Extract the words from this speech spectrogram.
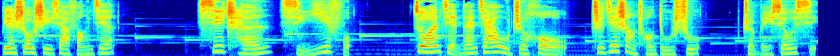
边收拾一下房间，吸尘洗衣服，做完简单家务之后，直接上床读书，准备休息。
